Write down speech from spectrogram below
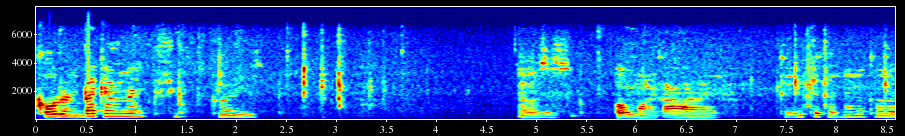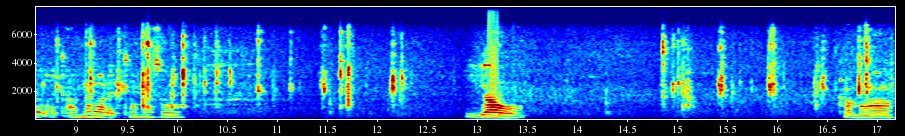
The back of the neck? Crazy. It was just, oh my god. Can you pick another color? Like, I'm about to kill myself. Yo. Come on.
